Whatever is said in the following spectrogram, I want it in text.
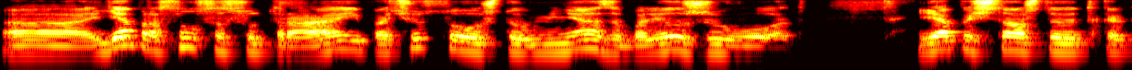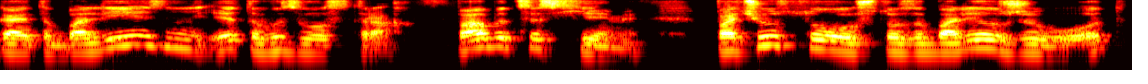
«А, я проснулся с утра и почувствовал, что у меня заболел живот. Я посчитал, что это какая-то болезнь, это вызвало страх. По АБЦ-схеме. Почувствовал, что заболел живот,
